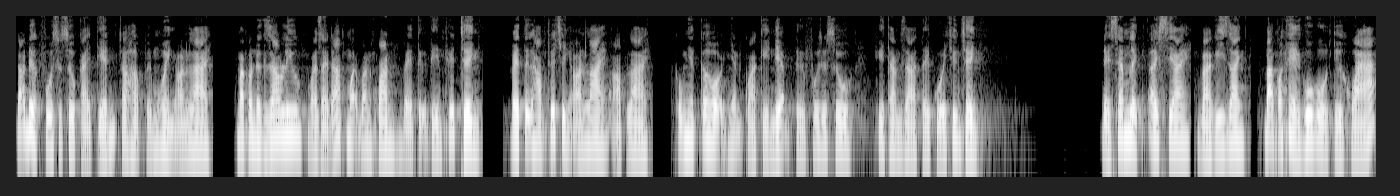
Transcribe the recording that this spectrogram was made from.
đã được Fususu cải tiến cho hợp với mô hình online, mà còn được giao lưu và giải đáp mọi băn khoăn về tự tin thuyết trình, về tự học thuyết trình online, offline, cũng như cơ hội nhận quà kỷ niệm từ Fususu khi tham gia tới cuối chương trình. Để xem lịch ACI và ghi danh, bạn có thể Google từ khóa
